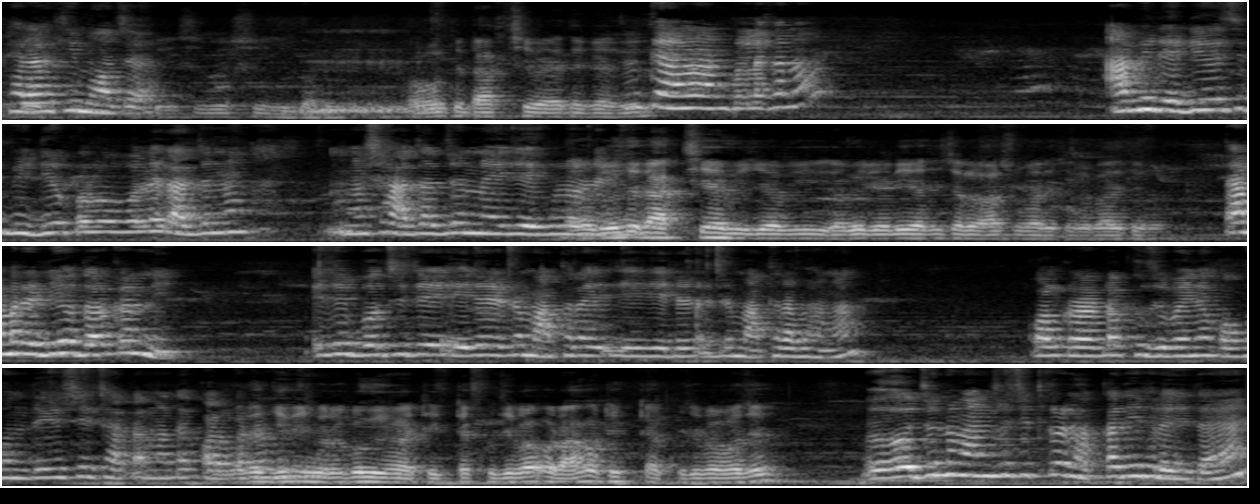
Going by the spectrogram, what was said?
ফেলার কি মজা। বেশি বেশি ডাকছি বাইরে থেকে তুমি ক্যামেরা অন করলে কেন? আমি রেডি হয়েছি ভিডিও করব বলে তার জন্য সাজার জন্য এই যে এগুলো। বসে ডাকছি আমি যে আমি আমি রেডি আছি চলো আসো বাড়ি চলো বাড়ি চলো তা আমার রেডি হওয়ার দরকার নেই। এই যে বলছি যে এটা এটা মাথাটা এই যে এটা এটা মাথাটা ভাঙা। কলকাতাটা খুঁজে পাই না কখন থেকে সেই ছাতা মাথায় কলকাতা জিনিস ওরকমই হয় ঠিকঠাক খুঁজে পাবো রাখো ঠিকঠাক খুঁজে পাবো যে। ওর জন্য মানুষের চিৎ করে ধাক্কা দিয়ে ফেলে দিতে হ্যাঁ?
